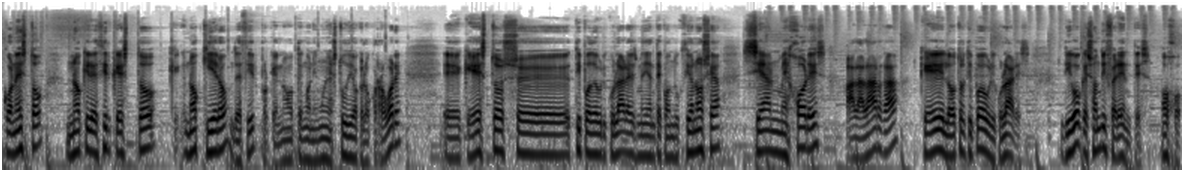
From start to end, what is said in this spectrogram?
con esto no quiere decir que esto, no quiero decir, porque no tengo ningún estudio que lo corrobore, eh, que estos eh, tipos de auriculares mediante conducción ósea sean mejores a la larga que el otro tipo de auriculares. Digo que son diferentes, ojo,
